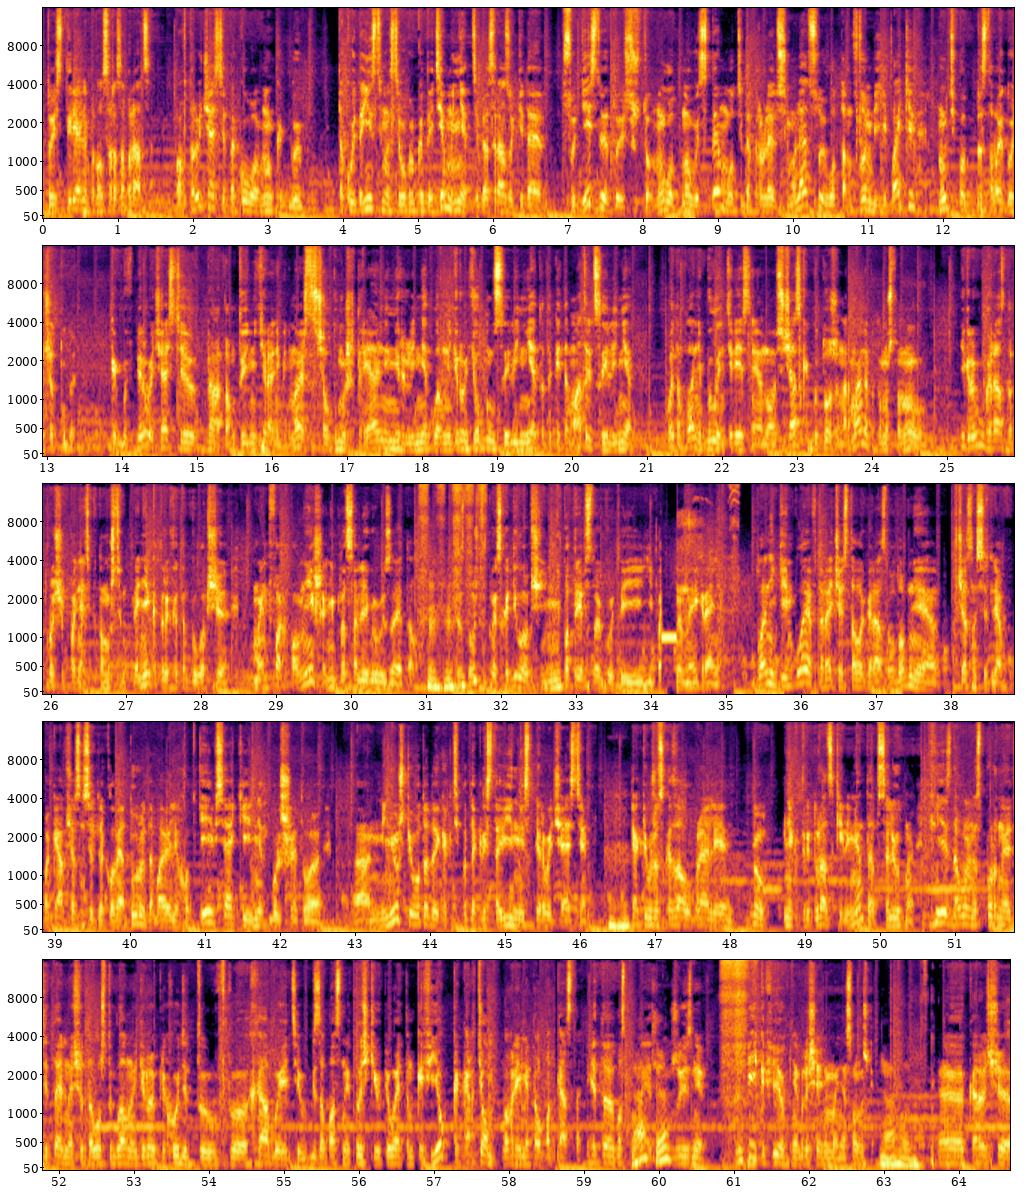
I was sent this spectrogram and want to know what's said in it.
То есть ты реально пытался разобраться. Во второй части такого, ну, как бы, такой таинственности вокруг этой темы нет. Тебя сразу кидают в суть действия, то есть что, ну вот новый стем, вот тебя отправляют в симуляцию, вот там зомби-ебаки, ну, типа, доставай дочь оттуда. Как бы в первой части, да, там ты ни хера не понимаешь, ты сначала думаешь, это реальный мир или нет, главный герой ёбнулся или нет, это какая-то матрица или нет. В этом плане было интереснее, но сейчас как бы тоже нормально, потому что, ну, игру гораздо проще понять, потому что для некоторых это был вообще mindfuck полнейший, они бросали игру из-за этого. Из-за того, что происходило вообще непотребство какое-то и ебаное на экране. В плане геймплея вторая часть стала гораздо удобнее, в частности для ПК, в частности для клавиатуры, добавили hotkey всякие, нет больше этого а, менюшки вот этой, как типа для крестовины из первой части. Мгм. Как я уже сказал, убрали ну, некоторые дурацкие элементы абсолютно. Есть довольно спорная деталь насчет того, что главный герой приходит в хабы эти, в безопасные точки, выпивает там кофеек, как Артем во время этого подкаста. Это воспоминает А, в жизни. Ну, пей кофеек, не обращай внимания, солнышко. А, ладно. Э, Короче,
